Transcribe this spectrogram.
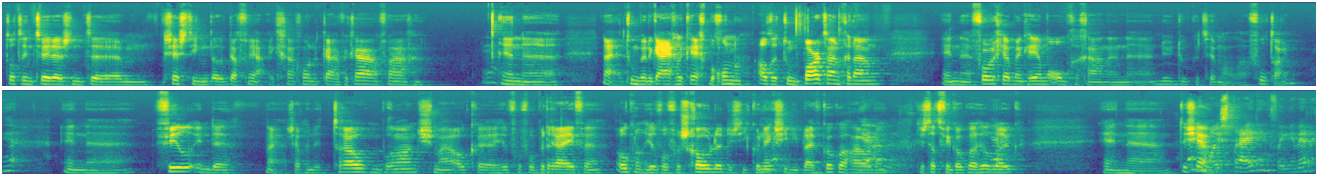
Tot in 2016 dat ik dacht van ja, ik ga gewoon een KVK aanvragen. Ja. En nou ja, toen ben ik eigenlijk echt begonnen, altijd toen parttime gedaan. En vorig jaar ben ik helemaal omgegaan en nu doe ik het helemaal fulltime. Ja. En veel in de, nou ja, zeg maar de trouwbranche, maar ook uh, heel veel voor bedrijven. Ook nog heel veel voor scholen, dus die connectie ja. die blijf ik ook wel houden. Ja, dus dat vind ik ook wel heel ja. leuk. En, uh, dus en ja. een mooie spreiding van je werk.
